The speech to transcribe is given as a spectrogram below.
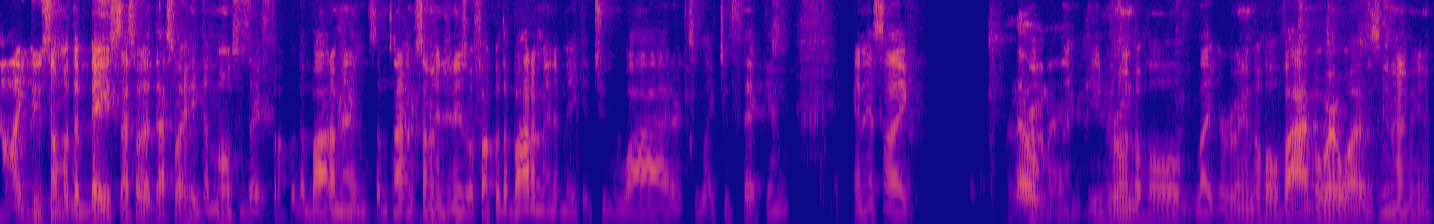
they'll, like do some with the bass. That's what that's what I hate the most is they fuck with the bottom end. Sometimes some engineers will fuck with the bottom end and make it too wide or too like too thick, and and it's like, no, bro, like you ruined the whole like you're ruining the whole vibe of where it was. You know what I mean?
